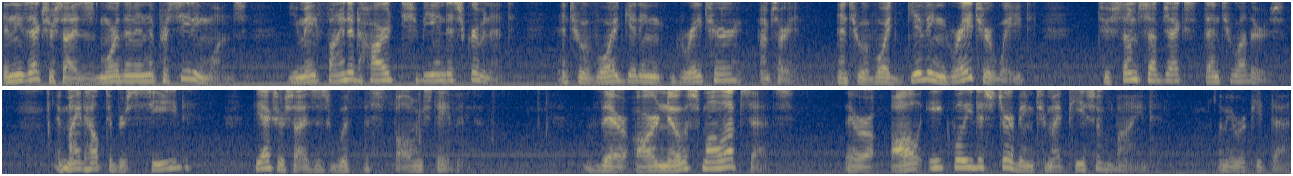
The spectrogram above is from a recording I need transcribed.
In these exercises, more than in the preceding ones, you may find it hard to be indiscriminate and to avoid getting greater, I'm sorry, and to avoid giving greater weight to some subjects than to others. It might help to proceed the exercises with the following statement. There are no small upsets. They are all equally disturbing to my peace of mind. Let me repeat that.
